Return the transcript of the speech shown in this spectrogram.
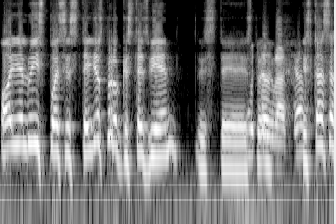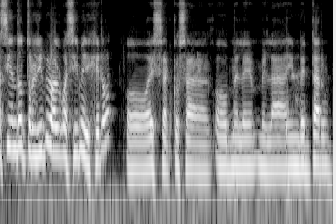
Oye, Luis, pues este, yo espero que estés bien. Este, Muchas espero- gracias. ¿Estás haciendo otro libro o algo así, me dijeron? ¿O esa cosa, o me, la- me la inventaron?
